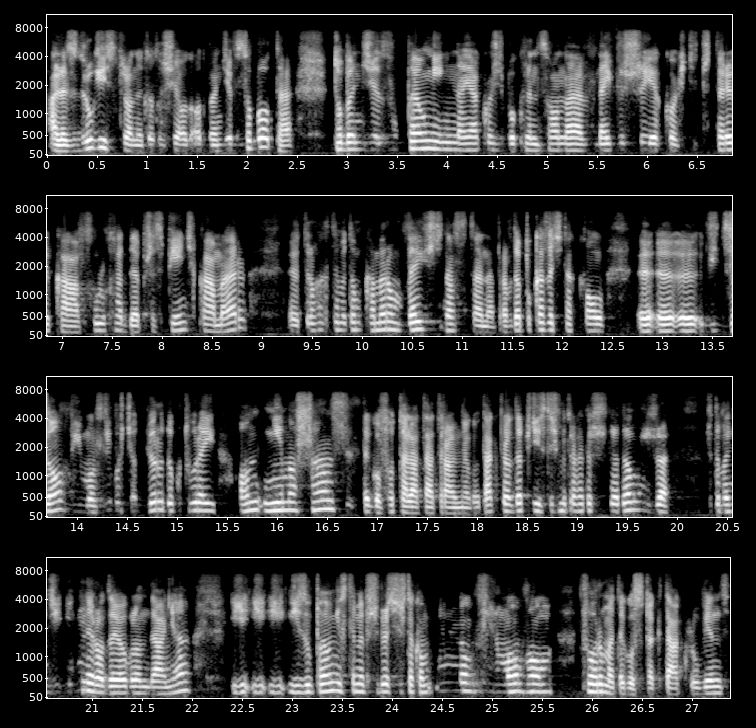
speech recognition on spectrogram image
ale z drugiej strony to, co się odbędzie w sobotę, to będzie zupełnie inna jakość, bo kręcone w najwyższej jakości 4K, Full HD przez pięć kamer, trochę chcemy tą kamerą wejść na scenę, prawda? Pokazać taką e, e, widzowi możliwość odbioru, do której on nie ma szansy z tego fotela teatralnego, tak? Prawda? Czyli jesteśmy trochę też świadomi, że, że to będzie inny rodzaj oglądania i, i, i zupełnie chcemy przybrać też taką inną filmową formę tego spektaklu, więc,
